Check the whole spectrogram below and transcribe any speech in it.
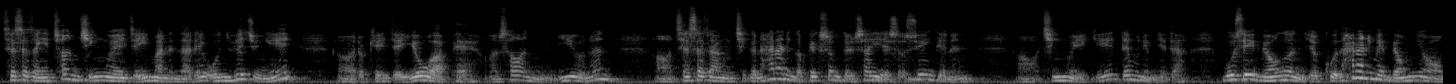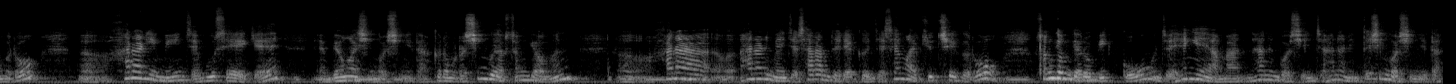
제사장이 천 직무에 이제 임하는 날에 온 회중이 어, 이렇게 이제 여호와 앞에 어, 선 이유는 제사장직은 하나님과 백성들 사이에서 수행되는 어, 직무이기 때문입니다. 모세의 명은 이제 곧 하나님의 명령으로 어, 하나님이 이제 모세에게 명하신 것입니다. 그러므로 신구약 성경은 어, 하나 하나님의 이제 사람들의 그 이제 생활 규칙으로 성경대로 믿고 이제 행해야만 하는 것이 이제 하나님 뜻인 것입니다.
